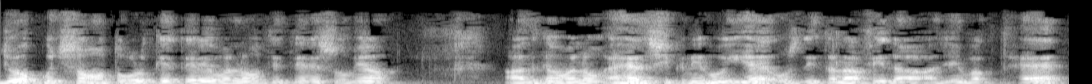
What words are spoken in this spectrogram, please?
ਜੋ ਕੁਝ ਸੌ ਤੋੜ ਕੇ ਤੇਰੇ ਵੱਲੋਂ ਤੇ ਤੇਰੇ ਸੂਮਿਆਂ ਆਦਿਕਾਂ ਵੱਲੋਂ ਅਹਿਦ ਸ਼ਿਕਨੀ ਹੋਈ ਹੈ, ਉਸ ਦੀ ਤਲਾਫੀ ਦਾ ਅਜੇ ਵਕਤ ਹੈ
